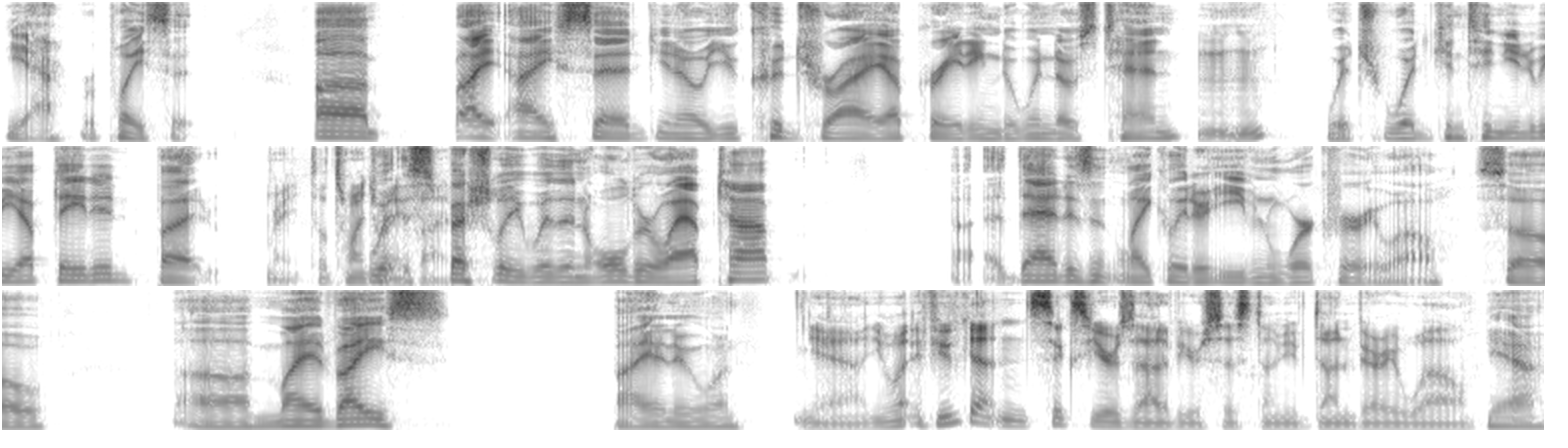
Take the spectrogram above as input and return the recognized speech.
Yeah, replace it. Uh, I, I said, you know, you could try upgrading to Windows 10, mm-hmm. which would continue to be updated, but right till with, 2025. especially with an older laptop, uh, that isn't likely to even work very well. So, uh, my advice: buy a new one. Yeah, you if you've gotten six years out of your system, you've done very well. Yeah.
